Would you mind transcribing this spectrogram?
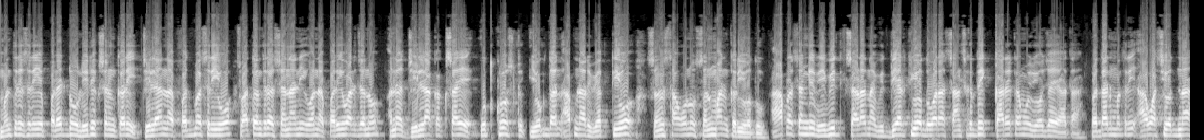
મંત્રીશ્રીએ પરેડનું નિરીક્ષણ કરી જિલ્લાના પદ્મશ્રીઓ, સ્વાતંત્ર્ય સેનાનીઓના પરિવારજનો અને જિલ્લા કક્ષાએ ઉત્કૃષ્ટ યોગદાન આપનાર વ્યક્તિઓ, સંસ્થાઓનું સન્માન કર્યું હતું. આ પ્રસંગે વિવિધ શાળાના વિદ્યાર્થીઓ દ્વારા સાંસ્કૃતિક કાર્યક્રમો યોજાયા હતા. પ્રધાનમંત્રી આવાસ યોજના,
